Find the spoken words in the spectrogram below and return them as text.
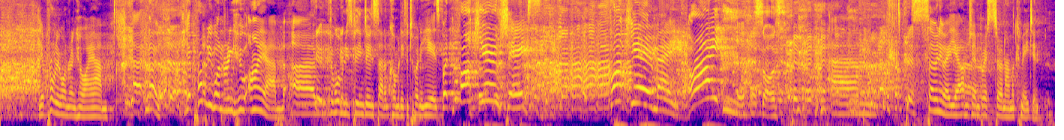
You're probably wondering who I am. Uh, no, you're probably wondering who I am, um, the woman who's been doing stand up comedy for 20 years. But fuck you, Chigs! fuck you, mate! All right? Soz. Um, so, anyway, yeah, I'm Jen Brister and I'm a comedian.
